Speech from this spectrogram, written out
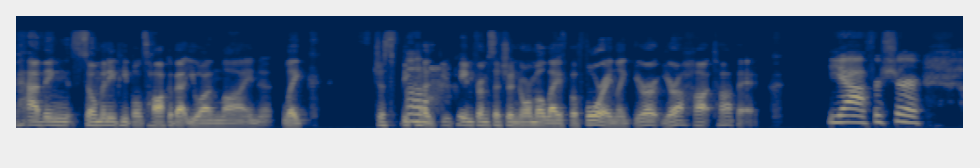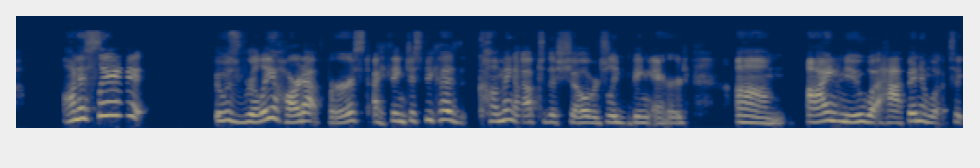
having so many people talk about you online? Like, just because Ugh. you came from such a normal life before and like you're you're a hot topic. Yeah, for sure. Honestly, it was really hard at first. I think just because coming up to the show originally being aired, um, I knew what happened and what took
